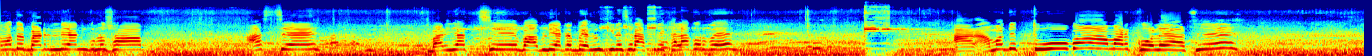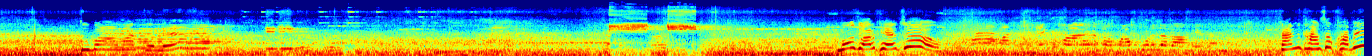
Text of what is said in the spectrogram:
আমাদের ব্যাটালিয়ানগুলো সব আসছে, বাড়ি যাচ্ছে। বাবলি একটা বেলুন কিনেছে, রাত্রে খেলা করবে। আর আমাদের তুবা আমার কোলে আছে তুবা আমার কোলে মৌ, জল খেয়েছো? তাহলে থামস আপ খাবি?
